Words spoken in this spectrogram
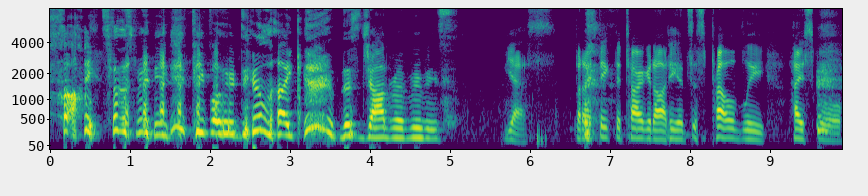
the audience for this movie. People who do like this genre of movies. Yes, but I think the target audience is probably high school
